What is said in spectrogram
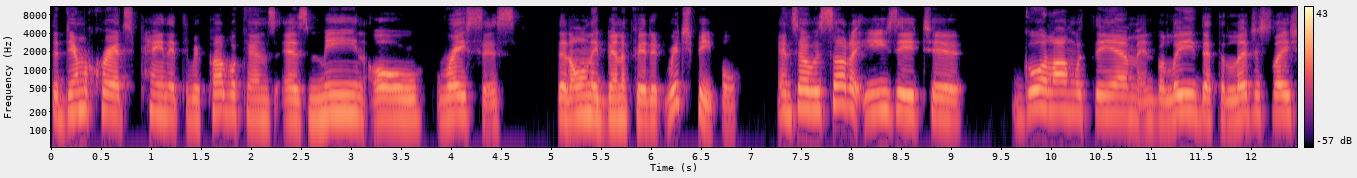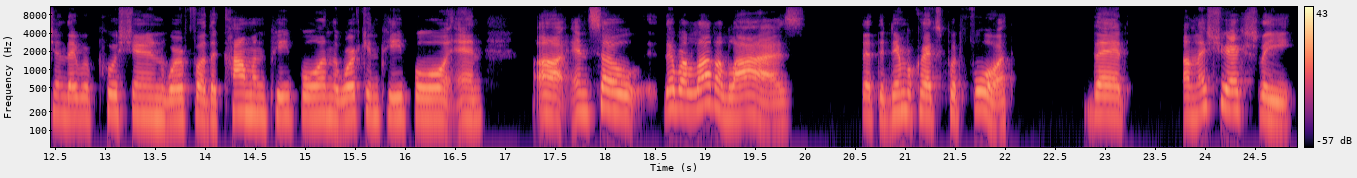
the Democrats painted the Republicans as mean old racists that only benefited rich people. And so it was sort of easy to go along with them and believe that the legislation they were pushing were for the common people and the working people and uh, and so there were a lot of lies that the Democrats put forth that unless you actually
